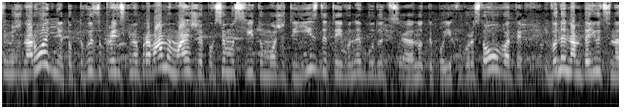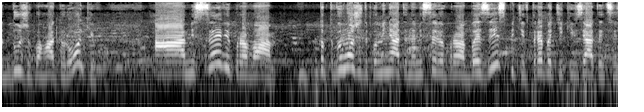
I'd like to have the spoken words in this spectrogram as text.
це міжнародні, тобто ви з українськими правами майже по всьому світу можете їздити, і вони будуть е, ну, типу, їх використовувати, і вони нам даються на дуже багато років. А місцеві права, тобто ви можете поміняти на місцеві права без іспитів, треба тільки взяти цю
